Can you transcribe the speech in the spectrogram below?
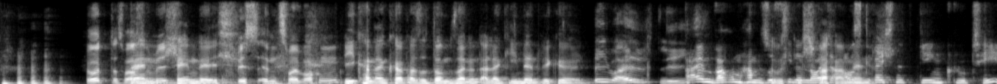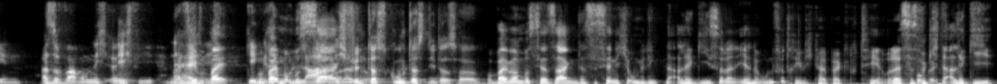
Gut, das war's für Ben, mich. schäm dich. Bis in zwei Wochen. Wie kann dein Körper so dumm sein und Allergien entwickeln? Ich weiß nicht. Vor allem, warum haben so viele Leute schwacher Mensch. ausgerechnet gegen Gluten? Also warum nicht irgendwie, ich wobei- nicht, gegen wobei man muss sagen, Ich finde so. das gut, dass die das haben. Wobei man muss ja sagen, das ist ja nicht unbedingt eine Allergie, sondern eher eine Unverträglichkeit bei Gluten. Oder ist das Okay. wirklich eine Allergie?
